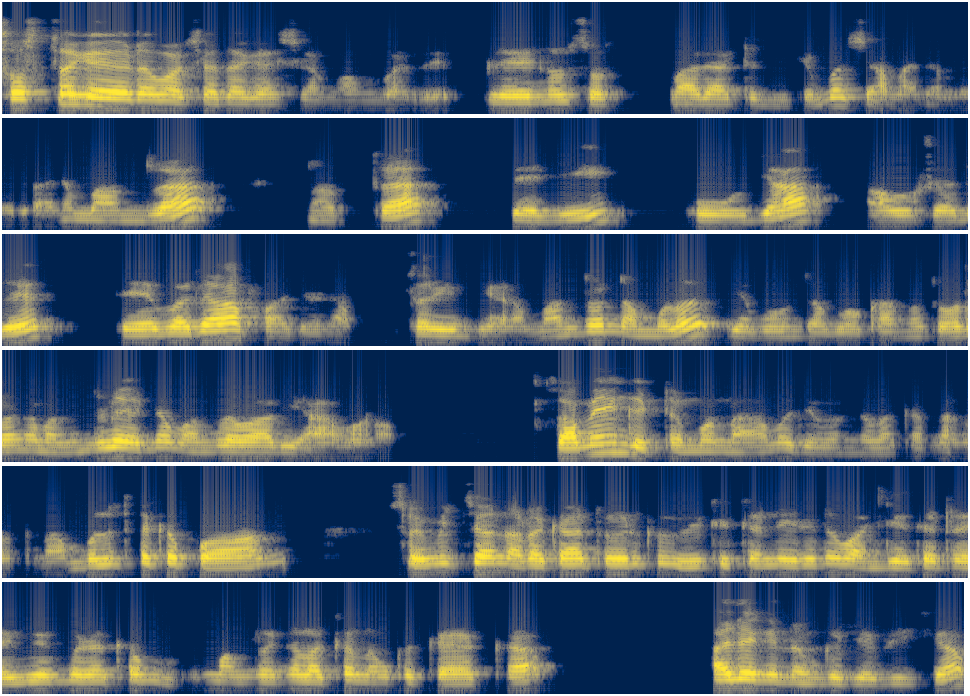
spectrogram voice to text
സ്വസ്ഥകയുടെ വശതക ശമം വരെ. ഗ്രഹങ്ങൾ സ്വസ്ഥമാരായിട്ട് നിൽക്കുമ്പോൾ ശമനം വരും. അതിന് മന്ത്ര നൃത്ത ബലി പൂജ ഔഷധ ദേവതാ ഭജനം. ഇത്രയും ചെയ്യണം. മന്ത്രം നമ്മൾ ജപവും തപോക്കാന്ന് തുടങ്ങണം. നിങ്ങൾ തന്നെ മന്ത്രവാദി ആവണം സമയം കിട്ടുമ്പോൾ നാമജപങ്ങളൊക്കെ നടത്തണം. അമ്പലത്തിലൊക്കെ പോകാൻ ശ്രമിച്ചാൽ നടക്കാത്തവർക്ക് വീട്ടിൽ തന്നെ ഇരുന്ന് വണ്ടിയൊക്കെ ഡ്രൈവ് ചെയ്യുമ്പോഴൊക്കെ മന്ത്രങ്ങളൊക്കെ നമുക്ക് കേൾക്കാം. അല്ലെങ്കിൽ നമുക്ക് ജപിക്കാം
